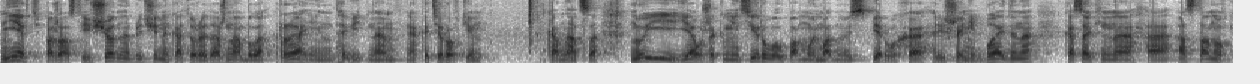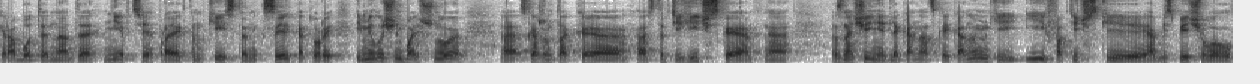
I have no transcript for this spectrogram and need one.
Нефть, пожалуйста, еще одна причина, которая должна была ранее надавить на котировки канадца. Ну и я уже комментировал, по-моему, одно из первых э, решений Байдена касательно э, остановки работы над нефтепроектом Keystone XL, который имел очень большое, э, скажем так, стратегическое значение для канадской экономики и фактически обеспечивал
